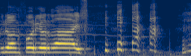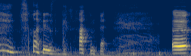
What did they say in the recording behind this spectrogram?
Run for your life. Co jest grane? E...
